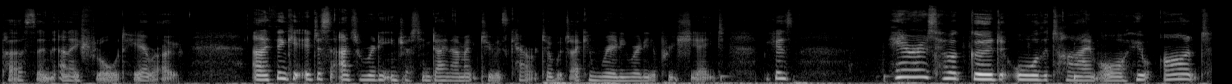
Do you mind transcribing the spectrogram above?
person and a flawed hero. And I think it, it just adds a really interesting dynamic to his character, which I can really, really appreciate. Because heroes who are good all the time or who aren't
